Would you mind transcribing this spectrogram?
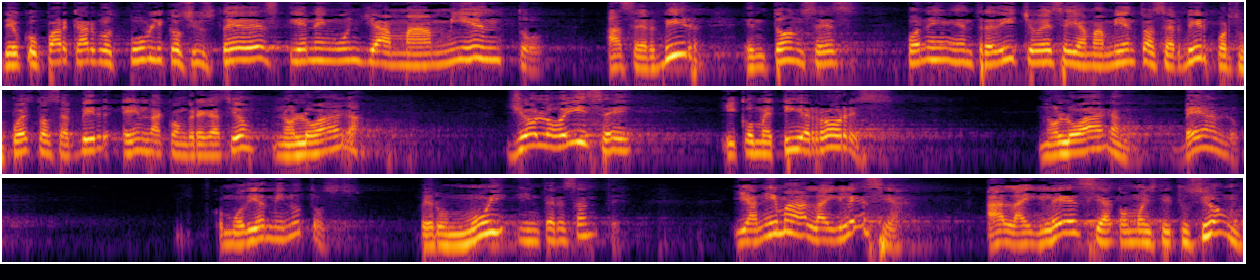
de ocupar cargos públicos, si ustedes tienen un llamamiento a servir, entonces ponen en entredicho ese llamamiento a servir, por supuesto a servir en la congregación, no lo haga. Yo lo hice y cometí errores. No lo hagan, véanlo. Como diez minutos, pero muy interesante. Y anima a la iglesia a la iglesia como institución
